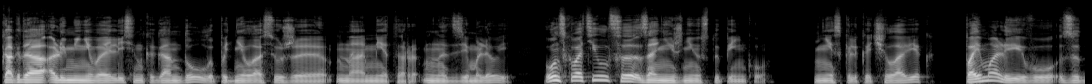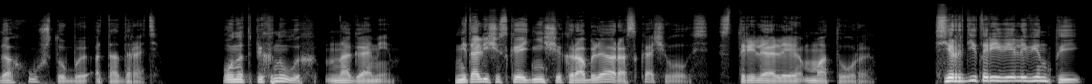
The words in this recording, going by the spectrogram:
Когда алюминиевая лесенка гондолы поднялась уже на метр над землей, он схватился за нижнюю ступеньку. Несколько человек поймали его за доху, чтобы отодрать. Он отпихнул их ногами. Металлическое днище корабля раскачивалось, стреляли моторы. Сердито ревели винты,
